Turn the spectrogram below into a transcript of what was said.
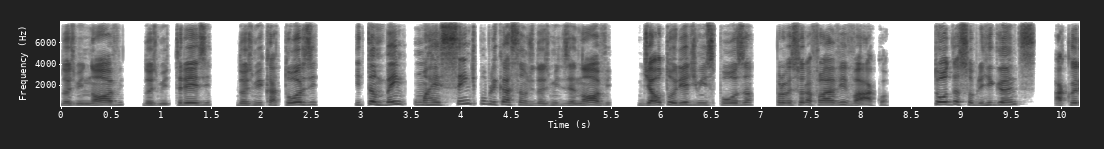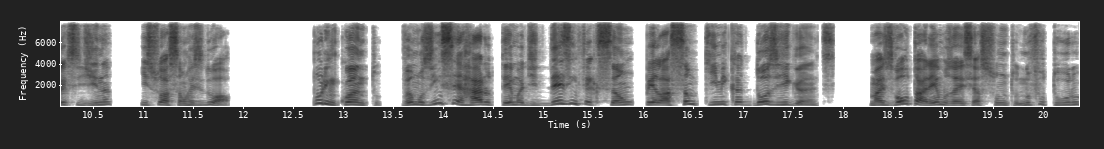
2009, 2013, 2014 e também uma recente publicação de 2019 de autoria de minha esposa, professora Flávia Vivacqua, todas sobre irrigantes, a clorexidina e sua ação residual. Por enquanto, vamos encerrar o tema de desinfecção pela ação química dos irrigantes, mas voltaremos a esse assunto no futuro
